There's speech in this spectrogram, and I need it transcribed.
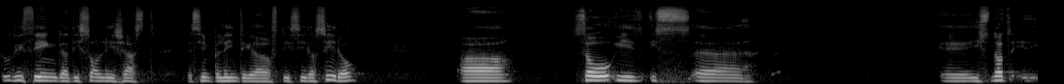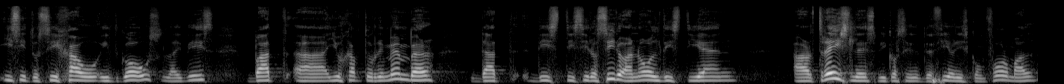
to the thing that is only just a simple integral of t00. Uh, so it, it's, uh, it's not easy to see how it goes like this, but uh, you have to remember that this t00 and all these tn are traceless because the theory is conformal,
